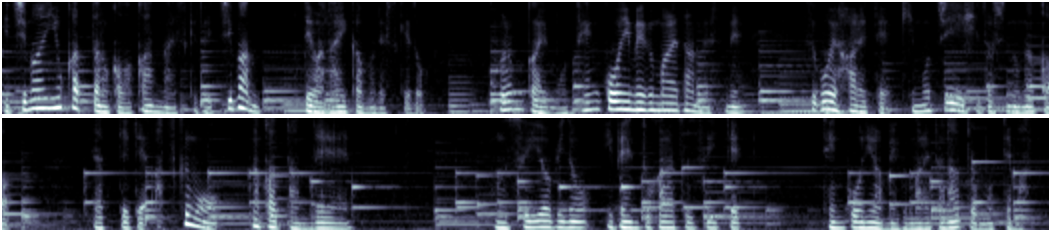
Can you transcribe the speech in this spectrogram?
一番良かったのか分かんないですけど一番ではないかもですけど今回も天候に恵まれたんですね。すごい晴れて気持ちいい日差しの中やってて暑くもなかったんで水曜日のイベントから続いて天候には恵まれたなと思ってます。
